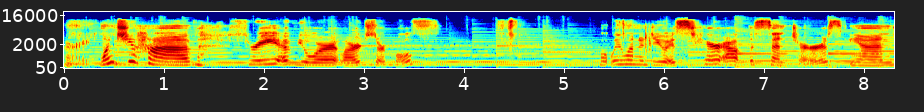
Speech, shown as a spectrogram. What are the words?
All right, once you have three of your large circles. What we want to do is tear out the centers and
